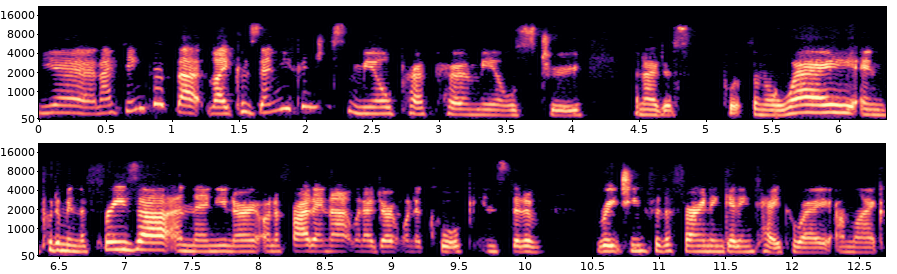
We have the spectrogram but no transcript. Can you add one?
yeah, and I think that that like because then you can just meal prep her meals too, and I just put them away and put them in the freezer, and then you know on a Friday night when I don't want to cook, instead of reaching for the phone and getting takeaway, I'm like,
